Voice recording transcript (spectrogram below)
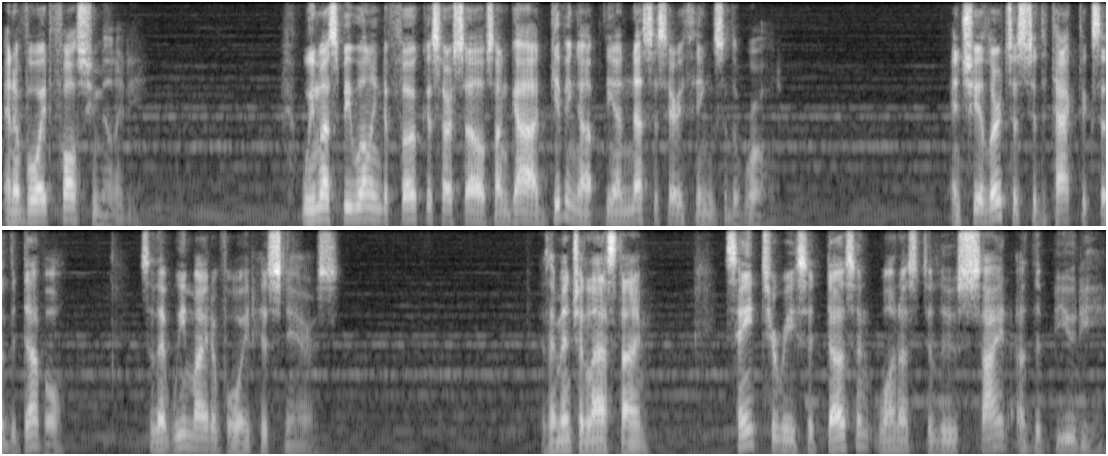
and avoid false humility. We must be willing to focus ourselves on God, giving up the unnecessary things of the world. And she alerts us to the tactics of the devil so that we might avoid his snares. As I mentioned last time, St. Teresa doesn't want us to lose sight of the beauty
